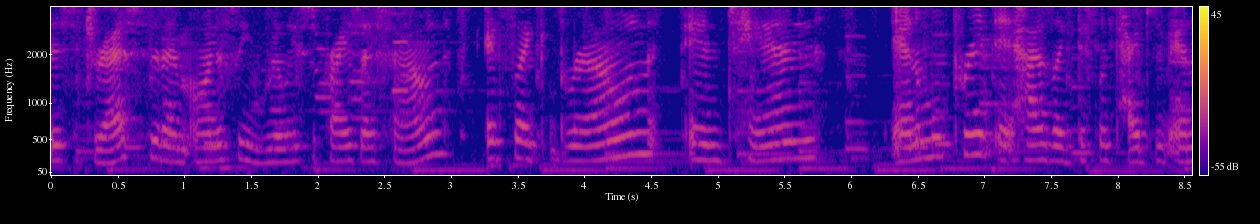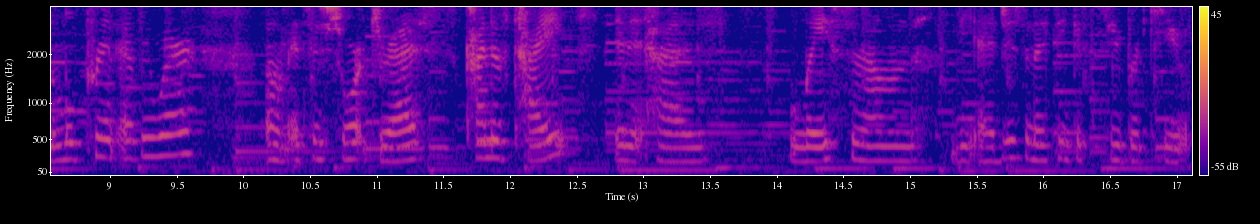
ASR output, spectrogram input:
this dress that I'm honestly really surprised I found. It's like brown and tan animal print. It has like different types of animal print everywhere. Um, it's a short dress, kind of tight, and it has lace around the edges and I think it's super cute.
